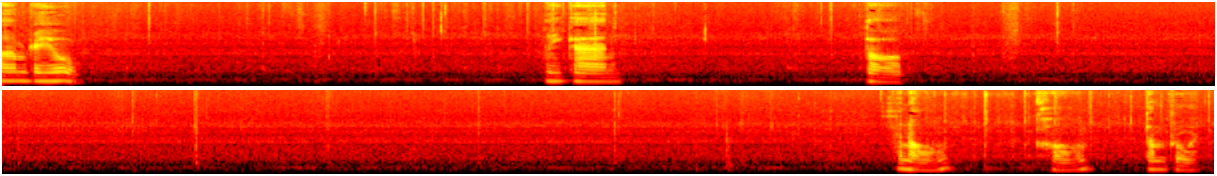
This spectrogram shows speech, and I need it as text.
ความเร็ว ในการ ตอบ สนองของตำรวจ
